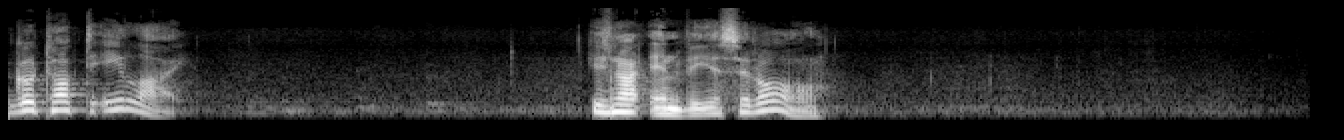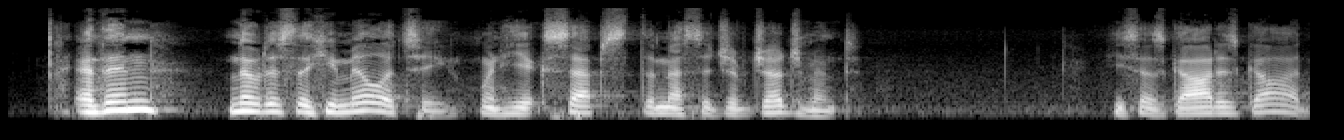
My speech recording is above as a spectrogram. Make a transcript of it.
go talk to Eli. He's not envious at all. And then notice the humility when he accepts the message of judgment. He says, God is God.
